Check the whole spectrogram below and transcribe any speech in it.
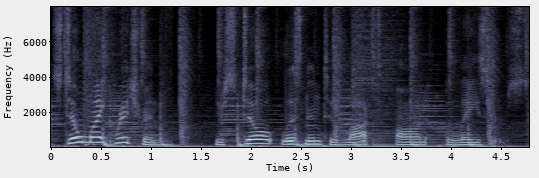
Still Mike Richman. You're still listening to Locked On Blazers.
